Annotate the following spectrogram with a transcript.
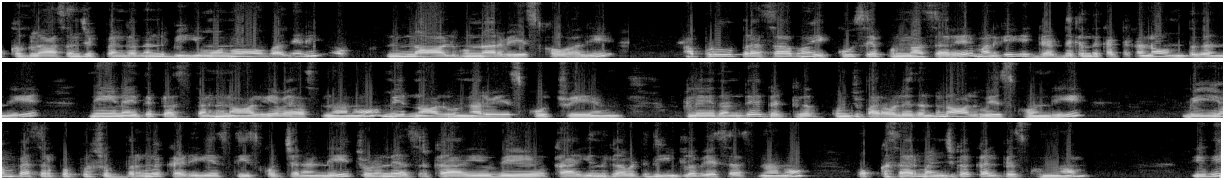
ఒక్క గ్లాస్ అని చెప్పాను కదండి బియ్యమును అదని నాలుగున్నర వేసుకోవాలి. అప్పుడు ప్రసాదం ఎక్కువసేపు ఉన్నా సరే మనకి గడ్డ కింద కట్టకుండా ఉంటుందండి. నేనైతే ప్రస్తుతానికి నాలుగే వేస్తున్నాను. మీరు నాలుగున్నర వేసుకోవచ్చు ఏం? లేదంటే గట్టిగా కొంచెం పర్వాలేదంటే నాలుగు వేసుకోండి. బియ్యం పెసరపప్పు శుభ్రంగా కడిగేసి తీసుకొచ్చానండి. చూడండి ఎసరు కాయ కాగింది కాబట్టి దీంట్లో వేసేస్తున్నాను. ఒక్కసారి మంచిగా కలిపేసుకుందాం. ఇది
